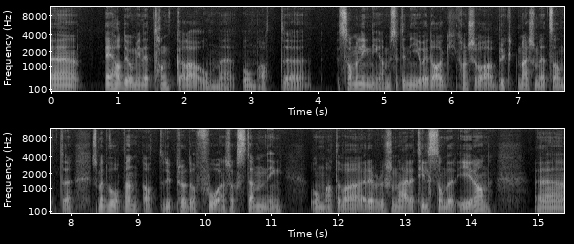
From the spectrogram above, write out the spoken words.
Eh, jeg hadde jo mine tanker da om, eh, om at eh, sammenligninga med 79 og i dag kanskje var brukt mer som et, sånt, eh, som et våpen. At du prøvde å få en slags stemning om at det var revolusjonære tilstander i Iran. Eh,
